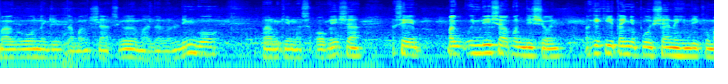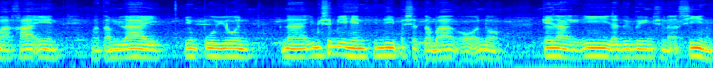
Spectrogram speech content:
bago naging tabang siya. Siguro mga dalawang linggo para maging mas okay siya. Kasi pag hindi siya kondisyon, makikita niyo po siya na hindi kumakain, matamlay. Yung po yun na ibig sabihin hindi pa siya tabang o ano. Kailangan i-adagdagin siya na asin.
